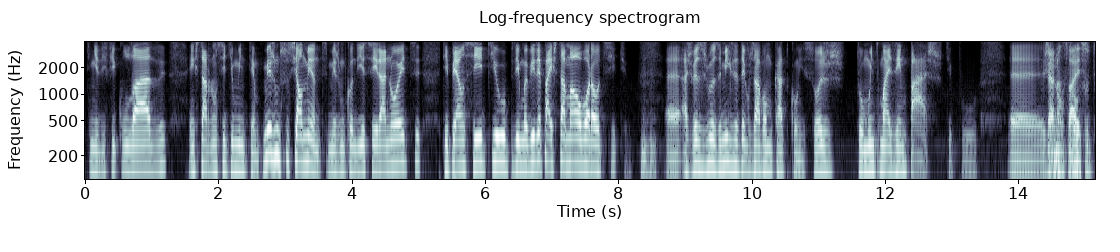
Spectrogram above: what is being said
tinha dificuldade em estar num sítio muito tempo, mesmo socialmente, mesmo quando ia sair à noite, tipo, é um sítio, pedi uma vida, pá, isto está mal, bora a outro sítio. Ah, às vezes os meus amigos até gozavam um bocado com isso. Hoje estou muito mais em paz, tipo, ah, já, não, sais. sofro de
